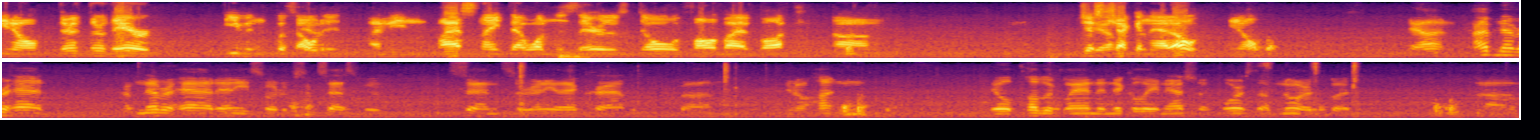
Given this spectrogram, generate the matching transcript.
you know, they're they're there even without it. I mean, last night that one was there. There's a doe followed by a buck. Um, just Yeah. checking that out, you know. And I've never had, I've never had any sort of success with scents or any of that crap. Um, you know, hunting the old public land in Nicolet National Forest up north, but um,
